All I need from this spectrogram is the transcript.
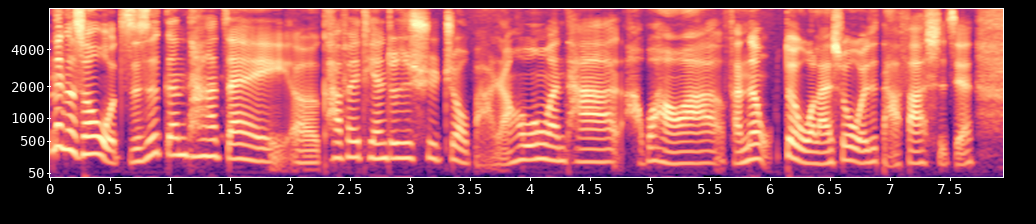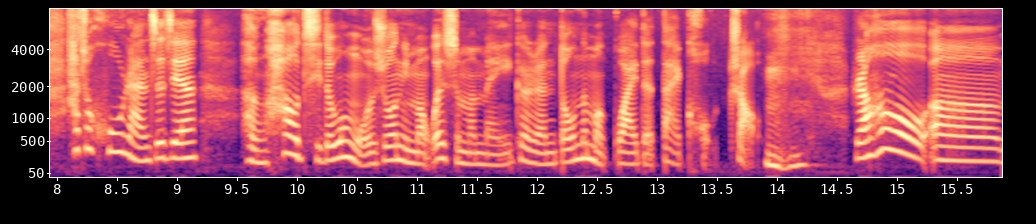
那个时候我只是跟他在呃咖啡厅就是叙旧吧，然后问问他好不好啊，反正对我来说我是打发时间。他就忽然之间很好奇的问我说：“你们为什么每一个人都那么乖的戴口罩嗯哼，？”然后呃。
